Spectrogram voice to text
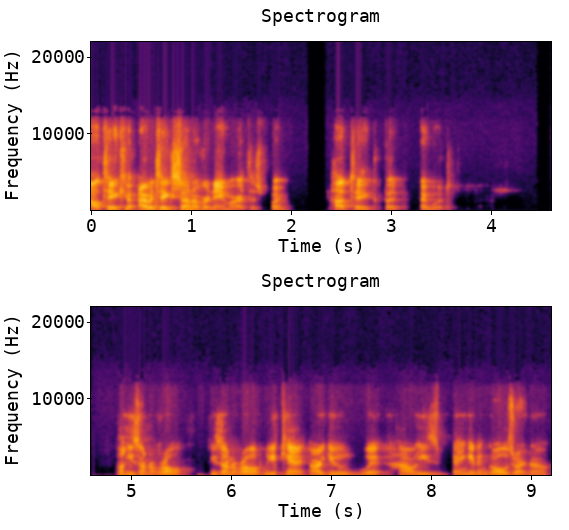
I'll take. I would take Son over Neymar at this point. Hot take, but I would. Oh, he's on a roll. He's on a roll. You can't argue with how he's banging in goals right now.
